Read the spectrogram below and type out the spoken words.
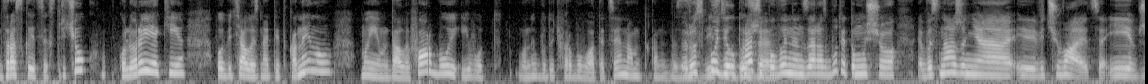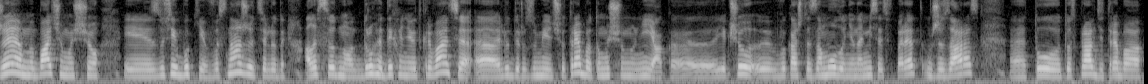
зразки цих стрічок, кольори, які пообіцяли знайти тканину. Ми їм дали фарбу, і от вони будуть фарбувати. Це нам звісно, Розподіл дуже... праці повинен зараз бути, тому що виснаження е, відчувається. І вже ми бачимо, що е, з усіх боків виснажуються люди, але все одно друге дихання відкривається. е, Люди розуміють, що треба, тому що ну ніяк. Якщо ви кажете замовлення на місяць вперед, вже зараз, то, то справді треба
